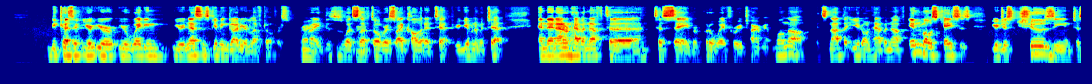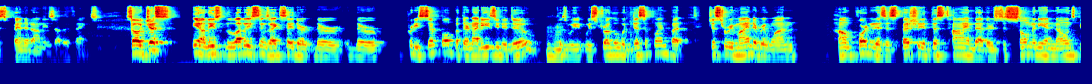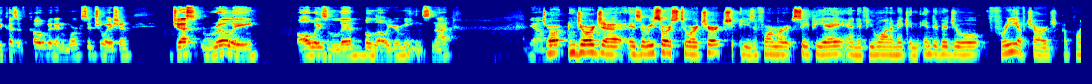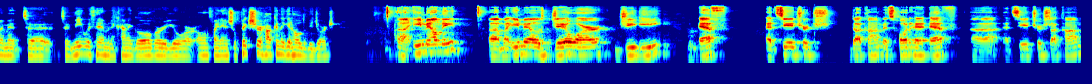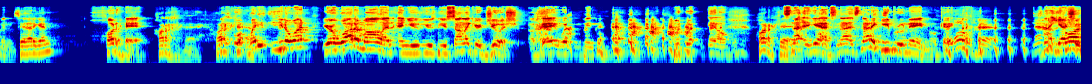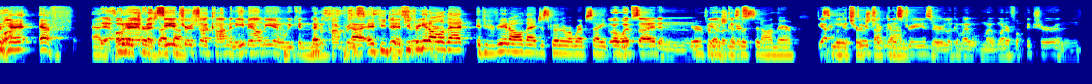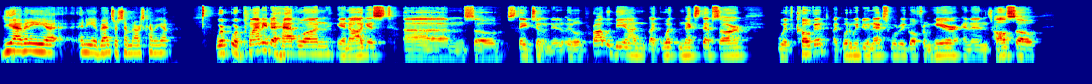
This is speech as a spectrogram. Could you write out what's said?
because if you're you're you're waiting you're in essence giving god your leftovers Right. right, this is what's Right. left over so i call it a tip you're giving them a tip and then i don't have enough to to save or put away for retirement well no it's not that you don't have enough in most cases you're just choosing to spend it on these other things so just you know these a lot of these things like i say they're they're they're pretty simple, but they're not easy to do Mhm. because we, we struggle with discipline. But just to remind everyone how important it is, especially at this time that there's just so many unknowns because of COVID and work situation, just really always live below your means, not, you know. Geor- George uh, is a resource to our church. He's a former CPA, and if you want to make an individual, free of charge appointment to to meet with him and kind of go over your own financial picture, how can they get hold of you, George? Uh, email me. Uh, my email is J-O-R-G-E-F at church.com. It's Jorge F uh, at church.com. And Say that again. Jorge. Jorge. Why Jorge. do you, you know what? You're a Guatemalan and you, you, you sound like you're Jewish. Okay. What, I mean, what, what, you know, Jorge. it's not, yeah, it's not, it's not a Hebrew name. Okay. Jorge. It's Yeah. not Yeshua. Jorge F. At yeah. Jorge F at church.com. church.com and email me and we can have a conference. uh, if you do, if you Zoom forget all of that, if you forget all of that, just go to our website. Go to our website and Your information look is under, listed on there. Yeah, look at. Stewardship Ministries or look at my, my wonderful picture and Do you have any uh, any events or seminars coming up? We're, we're planning to have one in August, um, so stay tuned. It'll, it'll probably be on like what next steps are with COVID. Like, what do we do next? Where do we go from here? And then also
